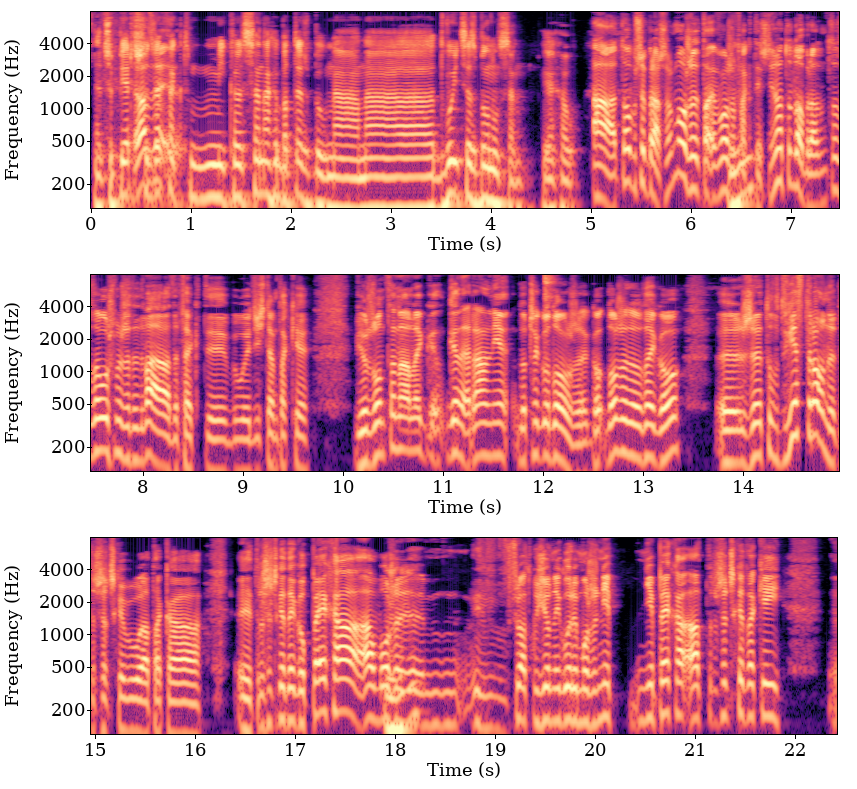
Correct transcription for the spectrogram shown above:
znaczy pierwszy Razy... defekt Mikkelsena chyba też był na, na dwójce z bonusem jechał. A, to przepraszam, może, ta, może mm. faktycznie. No to dobra, no to załóżmy, że te dwa defekty były gdzieś tam takie wiążące, no ale generalnie do czego dążę? Dążę do tego, y, że tu w dwie strony troszeczkę była taka, y, troszeczkę tego pecha, a może mm. w przypadku Zielonej Góry może nie, nie pecha, a troszeczkę takiej yy,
